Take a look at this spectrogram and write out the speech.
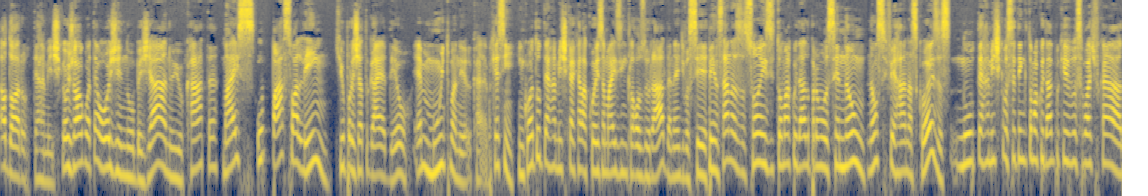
adoro Terra Mística. Eu jogo até hoje no BGA, no Yukata, mas o passo além que o Projeto Gaia deu é muito maneiro, cara. Porque assim, enquanto Enquanto o Terra Mística é aquela coisa mais enclausurada, né? De você pensar nas ações e tomar cuidado para você não, não se ferrar nas coisas, no Terra Mística você tem que tomar cuidado porque você pode ficar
